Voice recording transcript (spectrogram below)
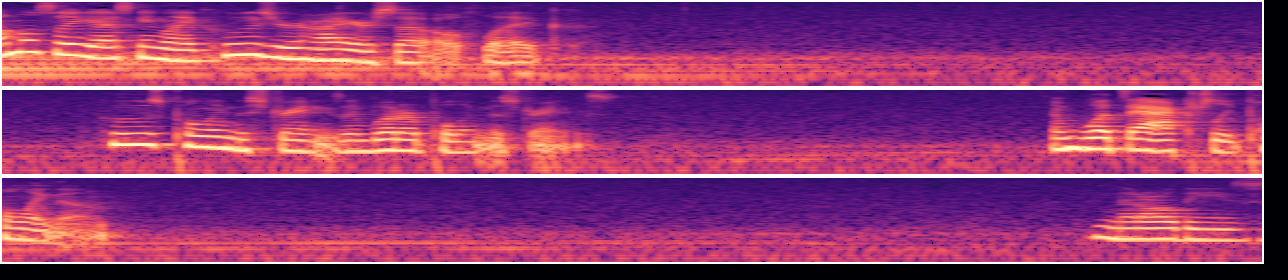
Almost like asking like who's your higher self? Like who's pulling the strings and what are pulling the strings? and what's actually pulling them. And Not all these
